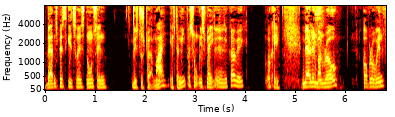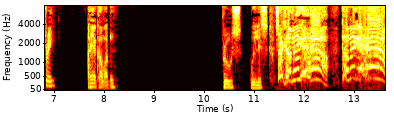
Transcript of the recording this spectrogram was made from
verdens bedste guitarist nogensinde. Hvis du spørger mig, efter min personlige smag, Det, det gør vi ikke. Okay. Marilyn Monroe, Oprah Winfrey, og her kommer den. Bruce Willis. Så kom ikke her! Kom ikke her!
